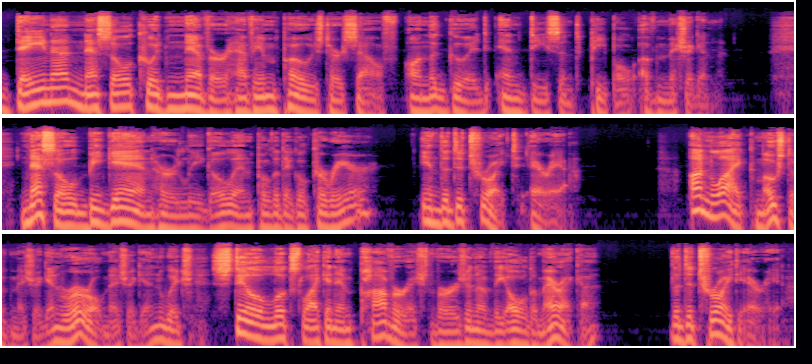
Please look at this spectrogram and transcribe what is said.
Dana Nessel could never have imposed herself on the good and decent people of Michigan. Nessel began her legal and political career in the Detroit area. Unlike most of Michigan, rural Michigan, which still looks like an impoverished version of the old America, the Detroit area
